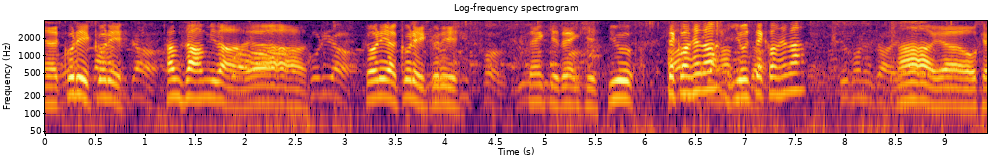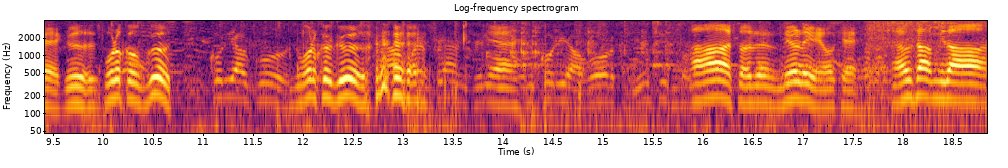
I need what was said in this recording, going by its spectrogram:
예, 꾸리 꾸리. 감사합니다. 야. 코리아. 코리아 꾸리 꾸리. Beautiful. Thank you, thank you. You second 해나? You second 해나? 세컨이다. 아, yeah, okay, good. Morocco, good. 코리아 good. Morocco, good. Ah, my friend in, Yeah. in Korea work beautiful. 아, so then nearly, okay. 감사합니다.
